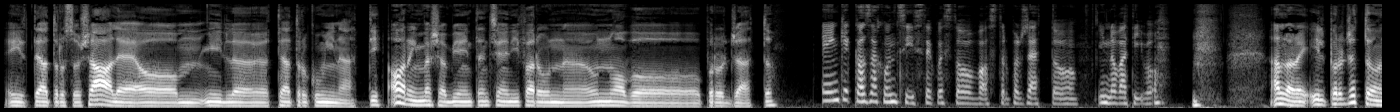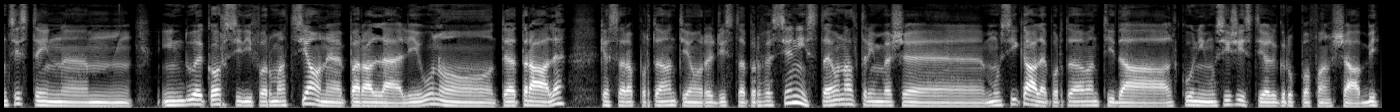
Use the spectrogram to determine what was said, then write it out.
il Teatro Sociale o mm, il Teatro Cuminetti. Ora invece abbiamo intenzione di fare un, un nuovo progetto. E in che cosa consiste questo vostro progetto innovativo? Allora, il progetto consiste in, um, in, due corsi di formazione paralleli, uno teatrale che sarà portato avanti da un regista professionista e un altro invece musicale portato avanti da alcuni musicisti del gruppo Fanshabi.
